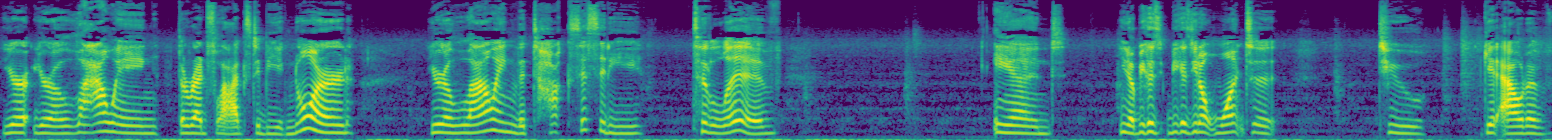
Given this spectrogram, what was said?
You're you're allowing the red flags to be ignored. You're allowing the toxicity to live and you know because because you don't want to to get out of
